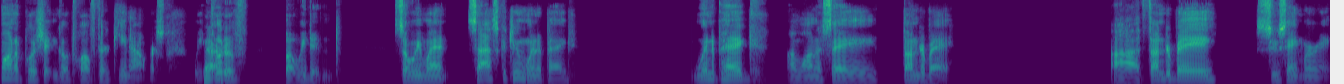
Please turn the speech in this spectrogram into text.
want to push it and go 12, 13 hours. We Fair. could have, but we didn't. So we went Saskatoon, Winnipeg. Winnipeg, I want to say Thunder Bay. Uh, Thunder Bay, Sault Ste. Marie.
